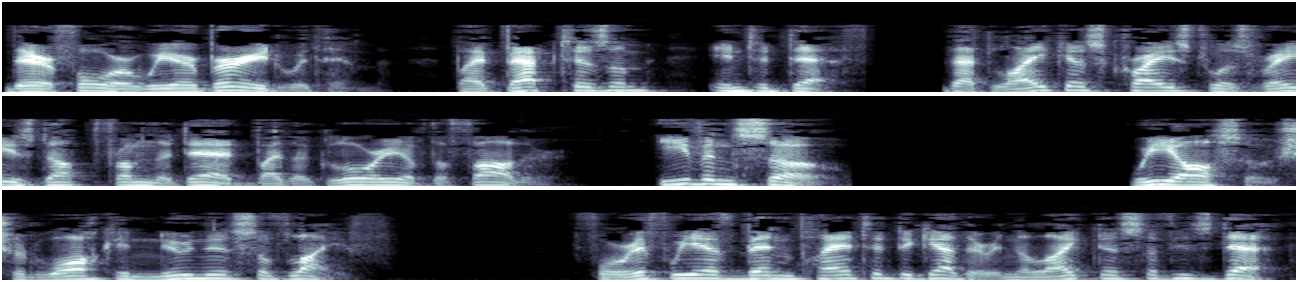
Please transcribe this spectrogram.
Therefore we are buried with him, by baptism into death, that like as Christ was raised up from the dead by the glory of the Father, even so we also should walk in newness of life. For if we have been planted together in the likeness of his death,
